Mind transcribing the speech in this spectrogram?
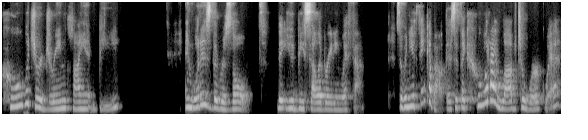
who would your dream client be? And what is the result that you'd be celebrating with them? So when you think about this, it's like, who would I love to work with?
